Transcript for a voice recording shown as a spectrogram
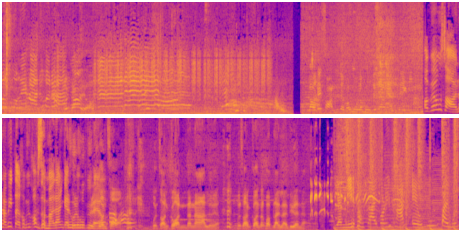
ปิดหมวกเลยค่ะทุกคนนะคะไม่ได้เหรอเราได้สอนพี่เต๋อเขามูลฮูปด้วยเนี่ยเพลงนี้เอาไม่ต้องสอนค่ะพี่เต๋อเขามีความสามารถด้านการฮูลาฮูปอยู่แล้วควรสอนควรสอนก่อนนานๆเลยอะควรสอนก่อนสักแบบหลายๆเดือนอะ อย่างนี้ทางกายบริหารเอวหมุนไปหมุน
